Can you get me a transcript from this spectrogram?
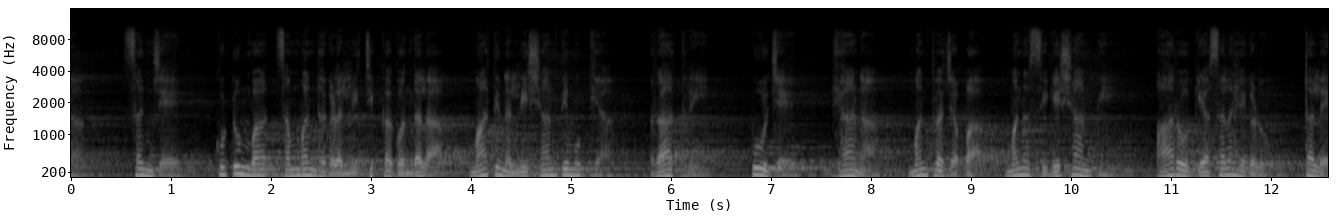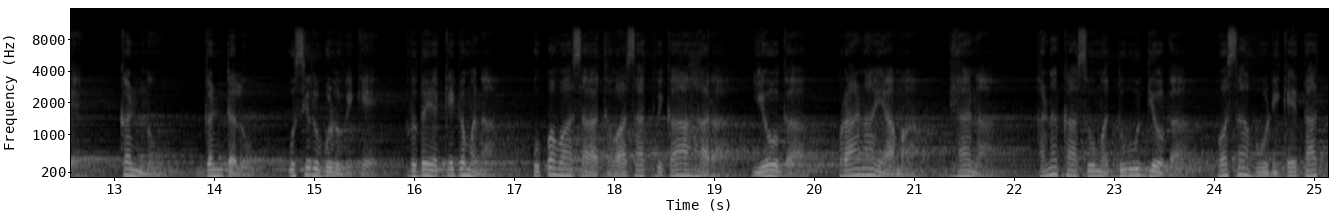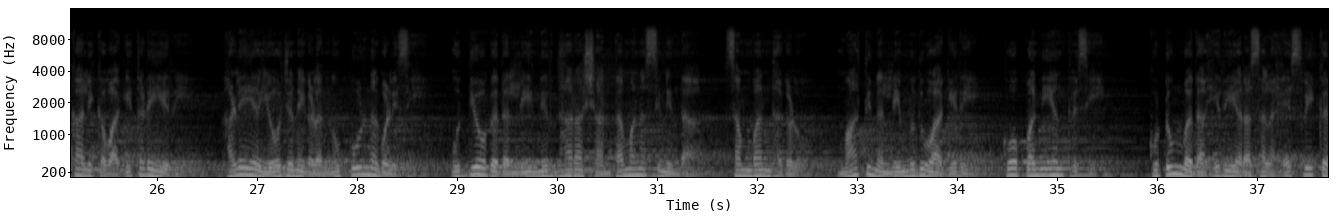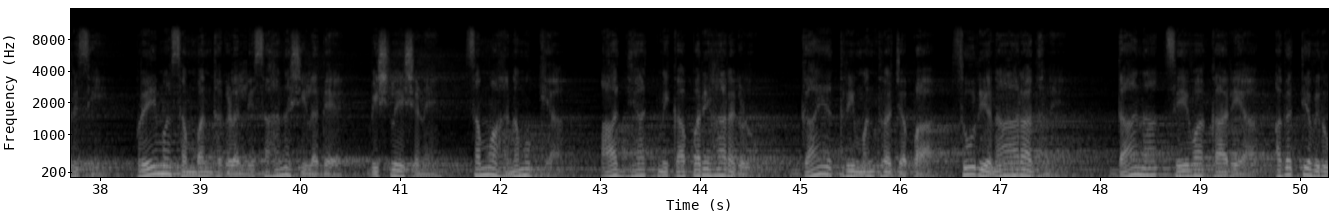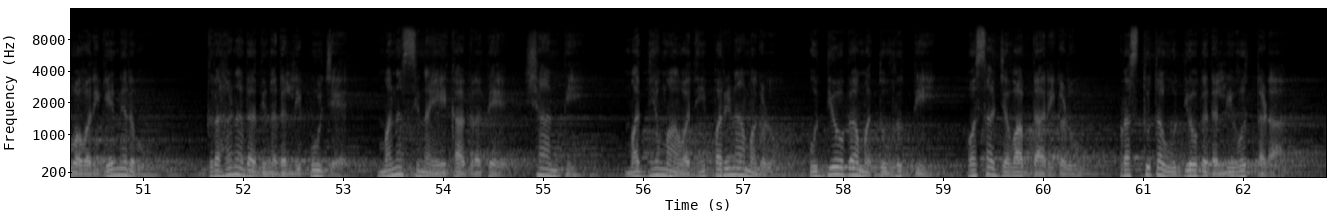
ಸಂಜೆ, ಕುಟುಂಬ ಸಂಬಂಧಗಳಲ್ಲಿ ಚಿಕ್ಕ ಗೊಂದಲ, ಮಾತಿನಲ್ಲಿ ಶಾಂತಿ ಮುಖ್ಯ. ರಾತ್ರಿ, ಪೂಜೆ, ಧ್ಯಾನ, ಮಂತ್ರ ಜಪ, ಮನಸ್ಸಿಗೆ ಶಾಂತಿ, ಆರೋಗ್ಯ ಸಲಹೆಗಳು, ತಲೆ, ಕಣ್ಣು, ಗಂಟಲು ಉಸಿರುಗುಳುವಿಕೆ ಹೃದಯಕ್ಕೆ ಗಮನ, ಉಪವಾಸ ಅಥವಾ ಸಾತ್ವಿಕ ಆಹಾರ, ಯೋಗ, ಪ್ರಾಣಾಯಾಮ, ಧ್ಯಾನ, ಹಣಕಾಸು ಮತ್ತು ಉದ್ಯೋಗ, ಹೊಸ ಹೂಡಿಕೆ ತಾತ್ಕಾಲಿಕವಾಗಿ ತಡೆಯಿರಿ. ಹಳೆಯ ಯೋಜನೆಗಳನ್ನು ಪೂರ್ಣಗೊಳಿಸಿ ಉದ್ಯೋಗದಲ್ಲಿ ನಿರ್ಧಾರ ಶಾಂತ ಮನಸ್ಸಿನಿಂದ ಸಂಬಂಧಗಳು ಮಾತಿನಲ್ಲಿ ಮೃದುವಾಗಿರಿ, ಕೋಪ ನಿಯಂತ್ರಿಸಿ, ಕುಟುಂಬದ ಹಿರಿಯರ ಸಲಹೆ ಸ್ವೀಕರಿಸಿ, ಪ್ರೇಮ ಸಂಬಂಧಗಳಲ್ಲಿ ಸಹನಶೀಲತೆ, ವಿಶ್ಲೇಷಣೆ, ಸಂವಹನ ಮುಖ್ಯ, ಆಧ್ಯಾತ್ಮಿಕ ಪರಿಹಾರಗಳು, ಗಾಯತ್ರಿ ಮಂತ್ರ ಜಪ, ಸೂರ್ಯನ ಆರಾಧನೆ, ದಾನ, ಸೇವಾ ಕಾರ್ಯ ಅಗತ್ಯವಿರುವವರಿಗೆ ನೆರವು, ಗ್ರಹಣದ ದಿನದಲ್ಲಿ ಪೂಜೆ, ಮನಸ್ಸಿನ ಏಕಾಗ್ರತೆ, ಶಾಂತಿ. ಮಧ್ಯಮಾವಧಿ ಪರಿಣಾಮಗಳು, ಉದ್ಯೋಗ ಮತ್ತು ವೃತ್ತಿ, ಹೊಸ ಜವಾಬ್ದಾರಿಗಳು, ಪ್ರಸ್ತುತ ಉದ್ಯೋಗದಲ್ಲಿ ಒತ್ತಡ,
